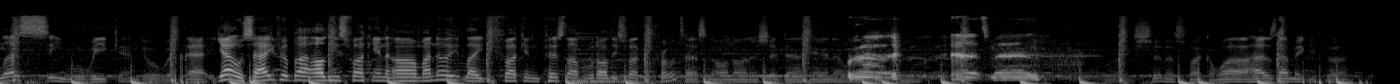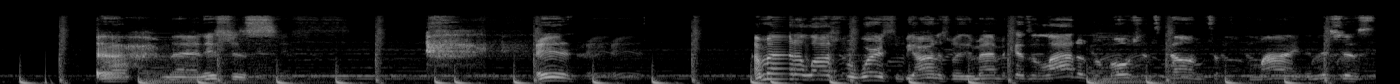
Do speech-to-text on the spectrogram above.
Let's see what we can do with that. Yo, so how you feel about all these fucking? Um, I know you like you fucking pissed off with all these fucking protests going on and shit down here. In. Bruh, nuts, man. Shit is fucking wild. How does that make you feel? Ugh, man, it's just. It, I'm at a loss for words to be honest with you, man, because a lot of emotions come to mind, and it's just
